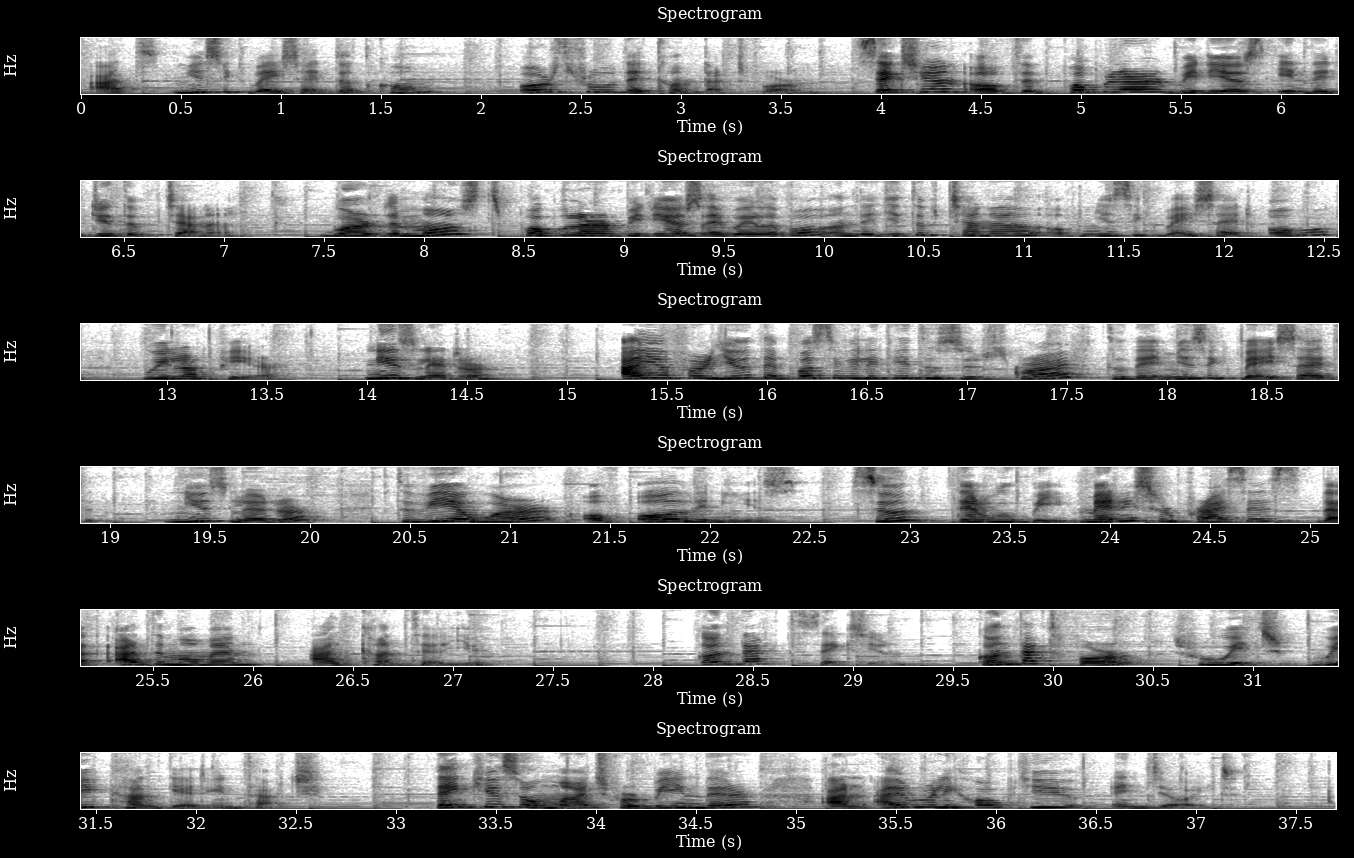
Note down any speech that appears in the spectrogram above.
at musicbayside.com or through the contact form section of the popular videos in the YouTube channel, where the most popular videos available on the YouTube channel of Music Bayside Oboe will appear. Newsletter. I offer you the possibility to subscribe to the Music Bayside newsletter to be aware of all the news. Soon there will be many surprises that at the moment I can't tell you. Contact section contact form through which we can get in touch. Thank you so much for being there and I really hope you enjoyed.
